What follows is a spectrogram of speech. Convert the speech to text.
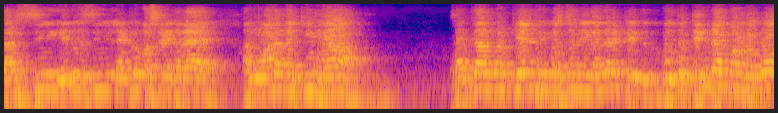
ಕರ್ಸಿ, ಎದುರಿಸಿ ಲೆಟರ್ ಇದ್ದಾರೆ ಹಂಗ್ ಮಾಡಕ್ ಅಕ್ಕಿದ್ಯಾ ಸರ್ಕಾರ ಕೇಳ್ತೀವಿ ಕ್ವಶನ್ ಈಗಂದ್ರೆ ಟೆಂಡರ್ ಯಾಕೆ ಮಾಡ್ಬೇಕು?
